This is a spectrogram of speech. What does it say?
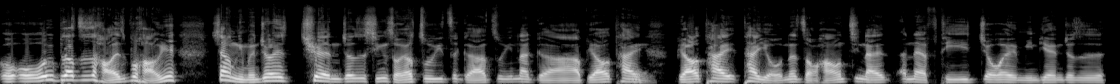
我我我也不知道这是好还是不好，因为像你们就会劝就是新手要注意这个啊，注意那个啊，不要太、嗯、不要太太有那种好像进来 NFT 就会明天就是。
